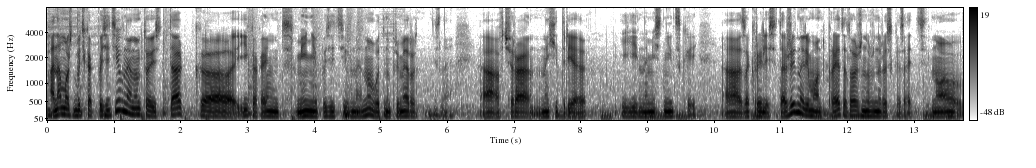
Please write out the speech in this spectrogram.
Она может быть как позитивная, ну, то есть так э, и какая-нибудь менее позитивная. Ну, вот, например, не знаю, э, вчера на хитре и на Мясницкой закрылись этажи на ремонт, про это тоже нужно рассказать. Но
